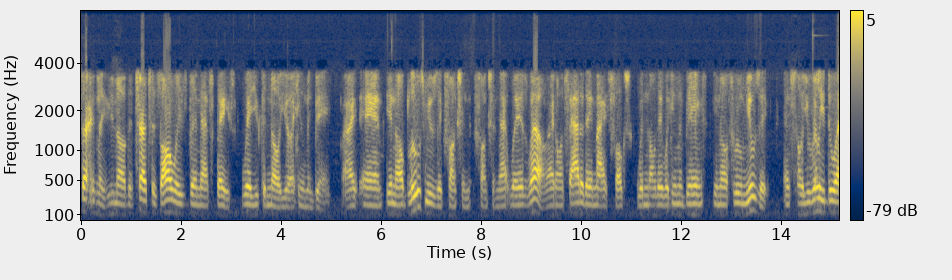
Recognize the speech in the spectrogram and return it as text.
certainly. You know, the church has always been that space where you can know you're a human being, right? And you know, blues music function function that way as well, right? On Saturday nights, folks would know they were human beings, you know, through music. And so you really do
